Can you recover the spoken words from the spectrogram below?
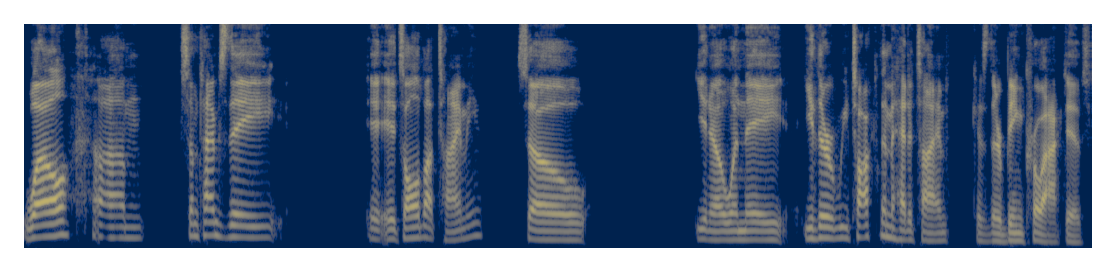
Well, um, sometimes they, it, it's all about timing. So, you know, when they either we talk to them ahead of time because they're being proactive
